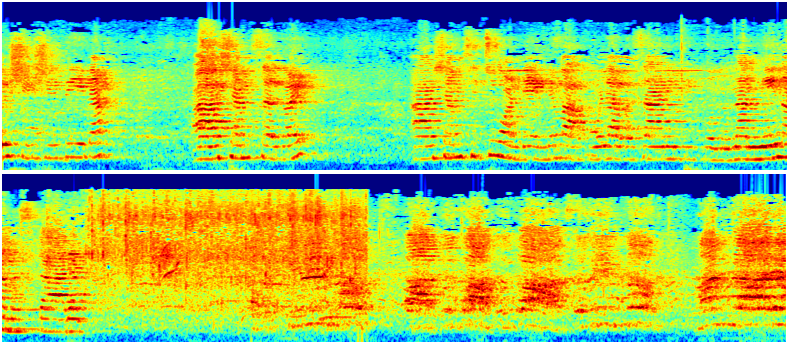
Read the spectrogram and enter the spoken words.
ഒരു ശിശുദിന ആശംസകൾ ആശംസിച്ചുകൊണ്ട് എന്റെ വാക്കുകൾ അവസാനിപ്പിക്കുന്നു നന്ദി നമസ്കാരം മന്ദാരം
